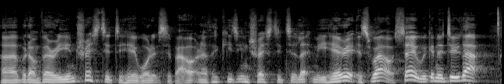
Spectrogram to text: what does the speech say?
uh, but I'm very interested to hear what it's about, and I think he's interested to let me hear it as well. So we're going to do that.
